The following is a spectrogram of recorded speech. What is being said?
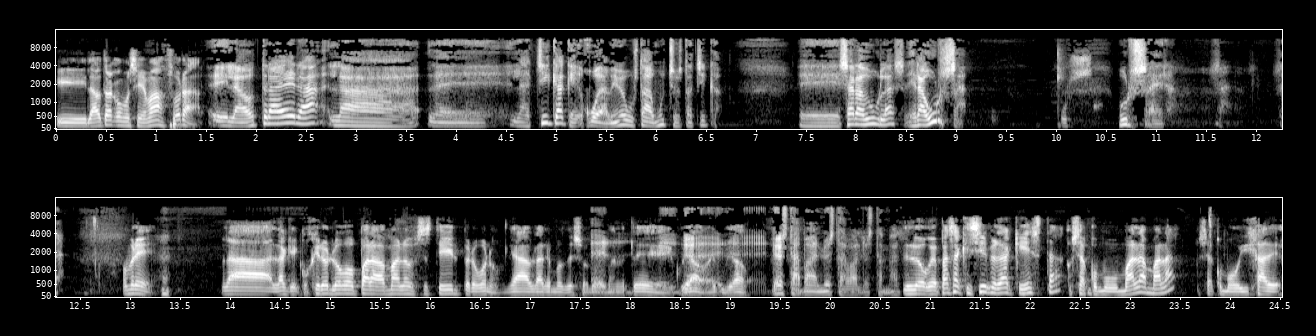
Y la otra, ¿cómo se llamaba? Zora. Eh, la otra era la, la, la chica, que, joder, a mí me gustaba mucho esta chica. Eh, Sara Douglas, era Ursa. Ursa. Ursa era. O sea, o sea, Hombre, la, la que cogieron luego para Man of Steel, pero bueno, ya hablaremos de eso. normalmente. cuidado, eh, cuidado. No está mal, no está mal, no está mal. Lo que pasa que sí es verdad que esta, o sea, como mala, mala, o sea, como hija de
